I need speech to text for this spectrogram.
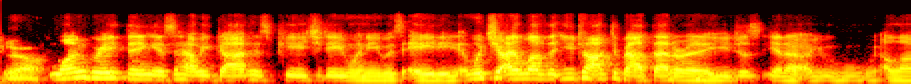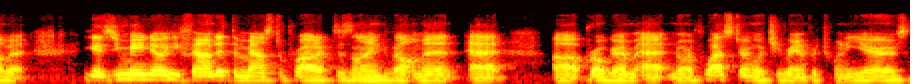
Yeah. One great thing is how he got his PhD when he was 80, which I love that you talked about that already. You just, you know, you, I love it because you may know he founded the Master Product Design Development at uh, program at Northwestern, which he ran for 20 years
